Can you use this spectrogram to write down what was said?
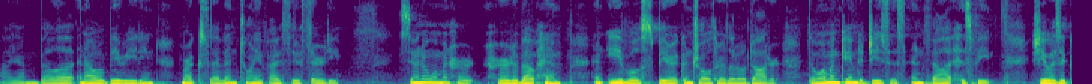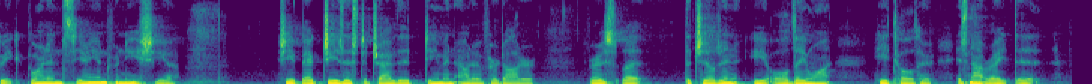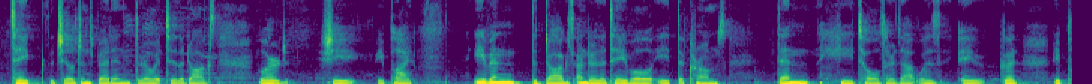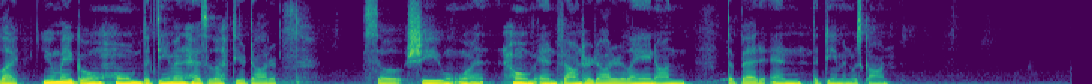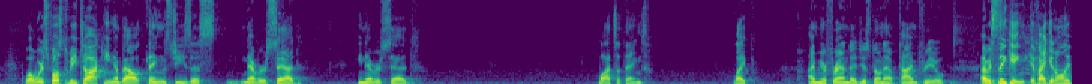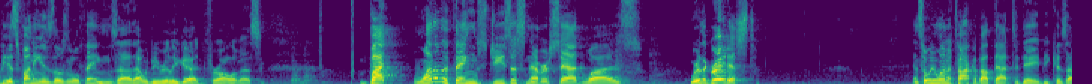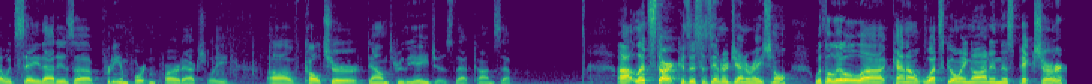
Hi, I'm Bella, and I will be reading Mark 7 25 through 30. Soon a woman heard, heard about him. An evil spirit controlled her little daughter. The woman came to Jesus and fell at his feet. She was a Greek, born in Syrian Phoenicia. She begged Jesus to drive the demon out of her daughter. First, let the children eat all they want. He told her, It's not right to take the children's bread and throw it to the dogs. Lord, she replied, even the dogs under the table eat the crumbs. Then he told her that was a good reply. You may go home. The demon has left your daughter. So she went home and found her daughter laying on the bed, and the demon was gone. Well, we're supposed to be talking about things Jesus never said. He never said lots of things, like, I'm your friend, I just don't have time for you. I was thinking, if I could only be as funny as those little things, uh, that would be really good for all of us. But one of the things Jesus never said was, We're the greatest. And so we want to talk about that today because I would say that is a pretty important part, actually, of culture down through the ages, that concept. Uh, let's start, because this is intergenerational, with a little uh, kind of what's going on in this picture.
